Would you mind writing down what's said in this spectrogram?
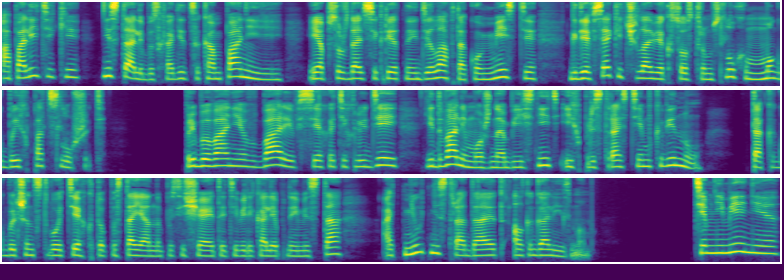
а политики не стали бы сходиться компанией и обсуждать секретные дела в таком месте, где всякий человек с острым слухом мог бы их подслушать. Пребывание в баре всех этих людей едва ли можно объяснить их пристрастием к вину, так как большинство тех, кто постоянно посещает эти великолепные места, отнюдь не страдают алкоголизмом. Тем не менее,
